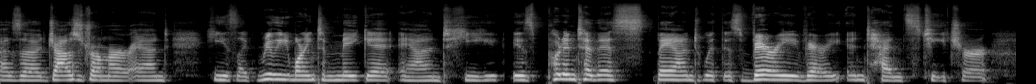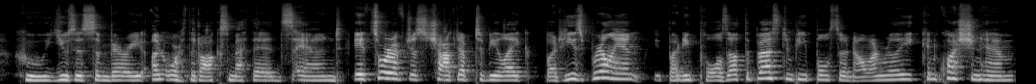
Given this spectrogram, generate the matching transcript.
as a jazz drummer and he's like really wanting to make it and he is put into this band with this very very intense teacher who uses some very unorthodox methods and it's sort of just chalked up to be like but he's brilliant but he pulls out the best in people so no one really can question him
